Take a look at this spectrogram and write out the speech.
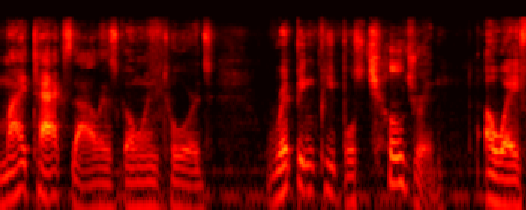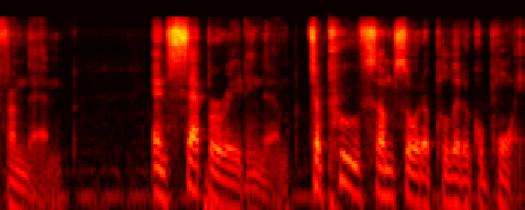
my tax dollars going towards ripping people's children away from them and separating them to prove some sort of political point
